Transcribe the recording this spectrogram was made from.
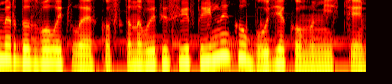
розмір дозволить легко встановити світильник у будь-якому місці.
